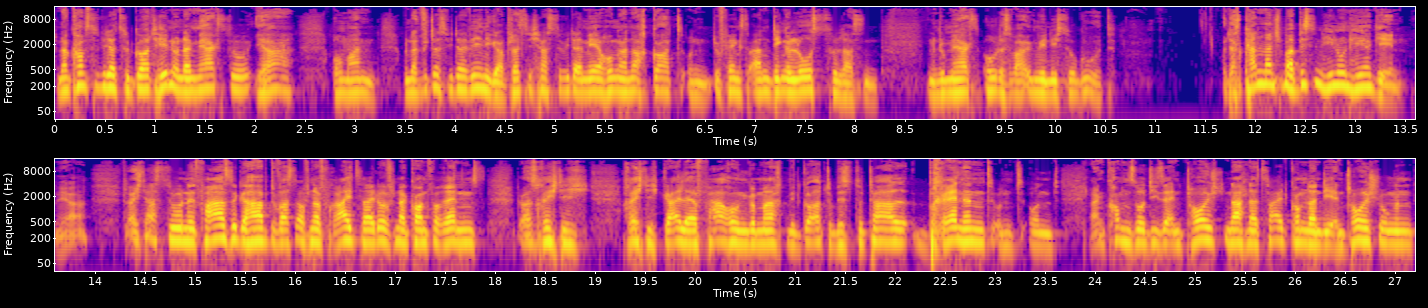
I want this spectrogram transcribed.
Und dann kommst du wieder zu Gott hin und dann merkst du, ja, oh Mann. Und dann wird das wieder weniger. Plötzlich hast du wieder mehr Hunger nach Gott und du fängst an, Dinge loszulassen. Und du merkst, oh, das war irgendwie nicht so gut. Und das kann manchmal ein bisschen hin und her gehen. Ja? Vielleicht hast du eine Phase gehabt, du warst auf einer Freizeit, auf einer Konferenz, du hast richtig, richtig geile Erfahrungen gemacht mit Gott, du bist total brennend und, und dann kommen so diese Enttäuschungen, nach einer Zeit kommen dann die Enttäuschungen,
